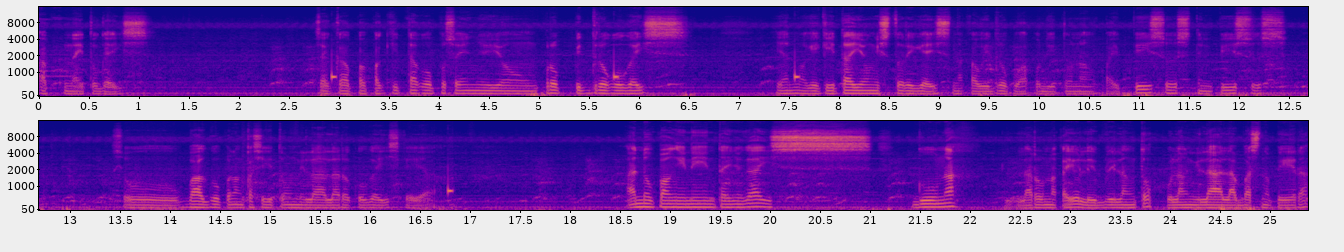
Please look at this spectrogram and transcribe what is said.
app na ito guys tsaka papakita ko po sa inyo yung proof withdraw ko guys yan makikita yung history guys. Naka withdraw po ako dito ng 5 pesos 10 pesos. So bago pa lang kasi itong nilalaro ko guys. Kaya ano pang hinihintay nyo guys? Go na. Laro na kayo. Libre lang to. Walang nilalabas na pera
